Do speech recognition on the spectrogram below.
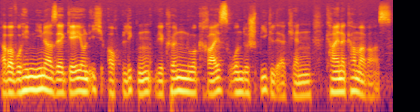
Aber wohin Nina, Sergei und ich auch blicken, wir können nur kreisrunde Spiegel erkennen, keine Kameras.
